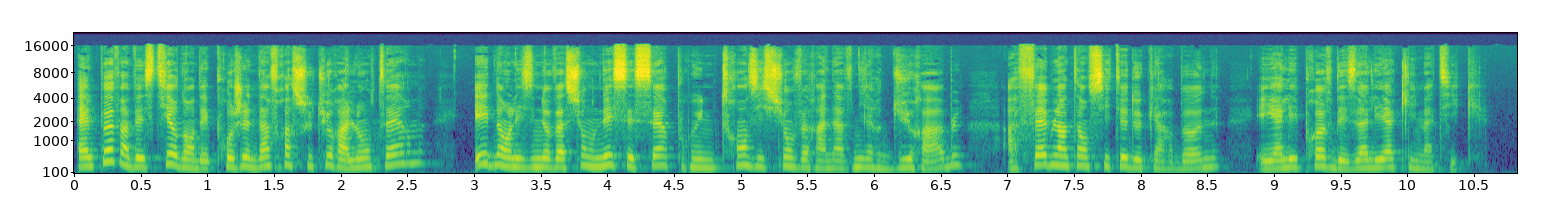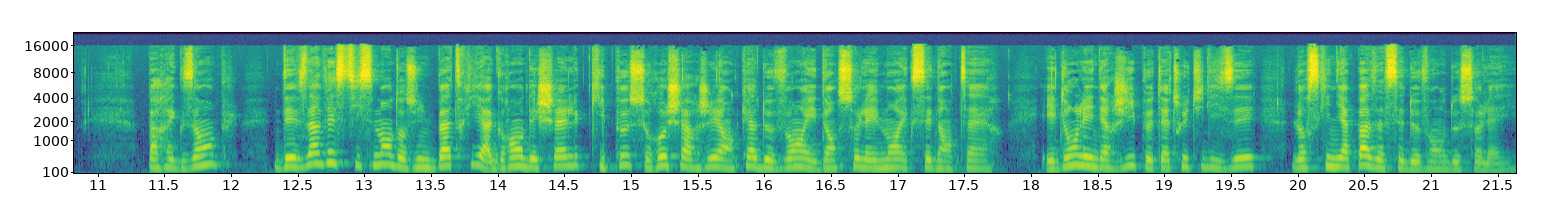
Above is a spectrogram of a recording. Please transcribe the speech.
Elles peuvent investir dans des projets d'infrastructures à long terme et dans les innovations nécessaires pour une transition vers un avenir durable, à faible intensité de carbone et à l'épreuve des aléas climatiques. Par exemple, des investissements dans une batterie à grande échelle qui peut se recharger en cas de vent et d'ensoleillement excédentaire, et dont l'énergie peut être utilisée lorsqu'il n'y a pas assez de vent ou de soleil.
